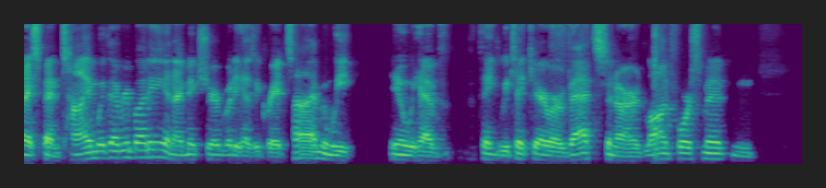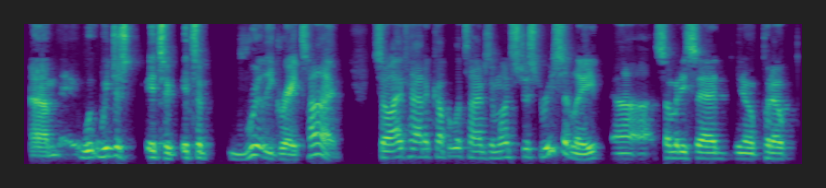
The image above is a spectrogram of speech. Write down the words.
and I spend time with everybody, and I make sure everybody has a great time, and we you know we have think we take care of our vets and our law enforcement, and um, we, we just it's a it's a really great time. So I've had a couple of times, and once just recently, uh, somebody said, you know, put out,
